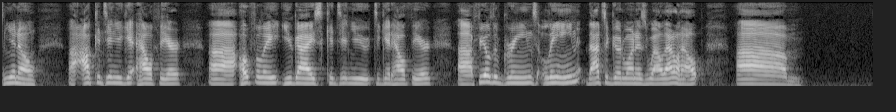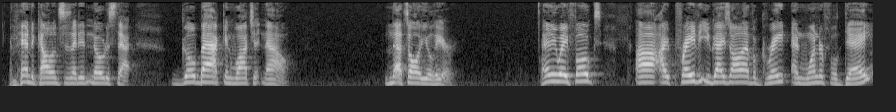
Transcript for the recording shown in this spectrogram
you know, uh, I'll continue to get healthier. Uh, hopefully, you guys continue to get healthier. Uh, Field of Greens, lean. That's a good one as well. That'll help. Um, Amanda Collins says, I didn't notice that. Go back and watch it now. And that's all you'll hear. Anyway, folks, uh, I pray that you guys all have a great and wonderful day.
